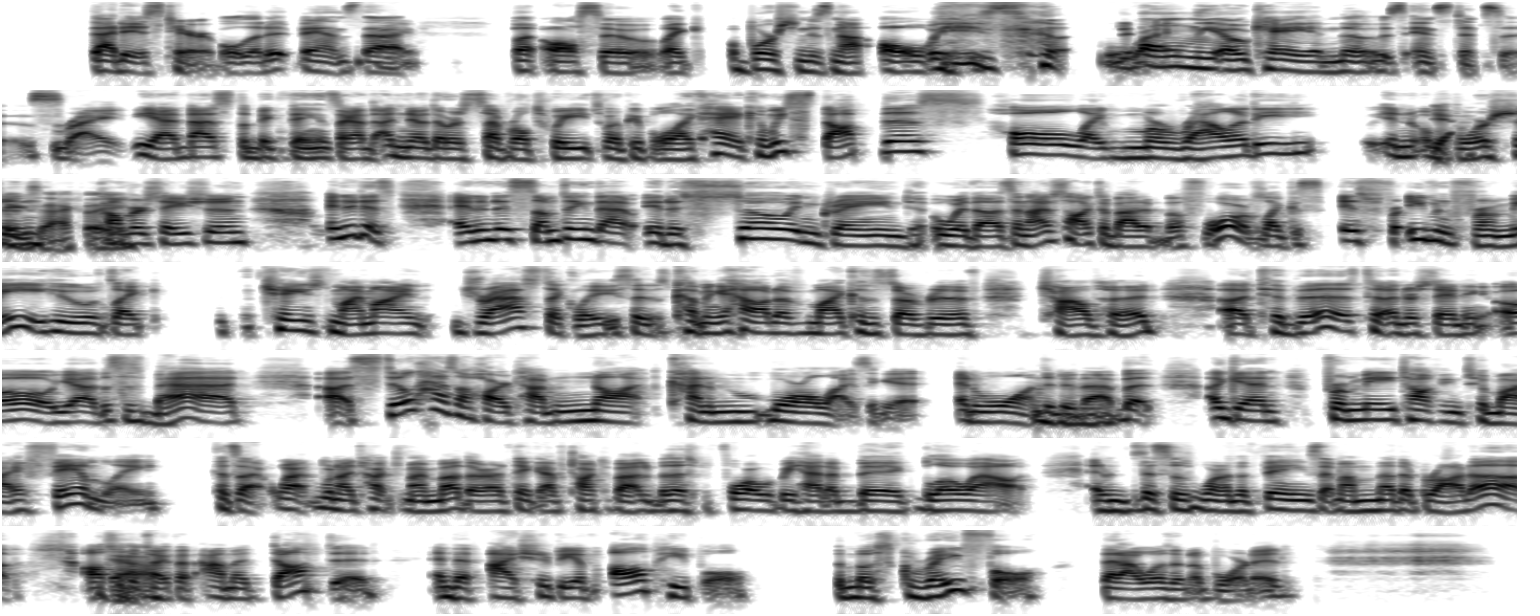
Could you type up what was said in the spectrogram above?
that is terrible that it bans that. Right. But also, like, abortion is not always right. only okay in those instances. Right. Yeah, that's the big thing. It's like I know there were several tweets where people were like, "Hey, can we stop this whole like morality in abortion yeah, exactly. conversation. And it is. And it is something that it is so ingrained with us. And I've talked about it before. Like it's, it's for even for me who was like changed my mind drastically since coming out of my conservative childhood uh, to this to understanding oh yeah this is bad uh, still has a hard time not kind of moralizing it and want mm-hmm. to do that mm-hmm. but again for me talking to my family because when I talked to my mother, I think I've talked about this before, where we had a big blowout, and this is one of the things that my mother brought up. Also, yeah. the fact that I'm adopted and that I should be of all people the most grateful that I wasn't aborted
